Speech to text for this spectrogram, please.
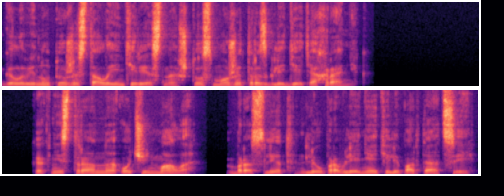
Головину тоже стало интересно, что сможет разглядеть охранник. Как ни странно, очень мало. Браслет для управления телепортацией.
